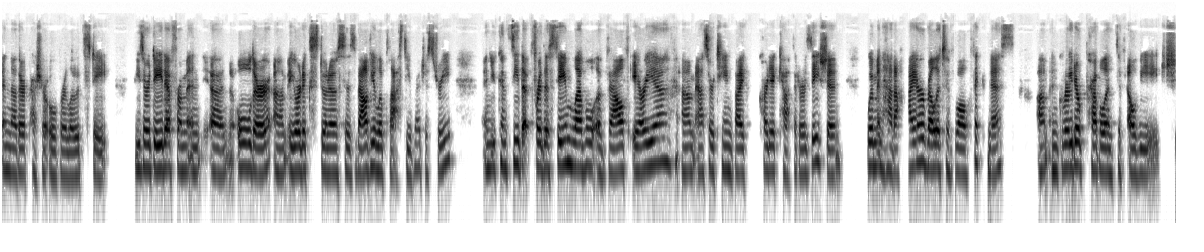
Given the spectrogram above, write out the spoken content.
another pressure overload state. These are data from an, an older um, aortic stenosis valvuloplasty registry. And you can see that for the same level of valve area um, ascertained by cardiac catheterization, women had a higher relative wall thickness um, and greater prevalence of LVH.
